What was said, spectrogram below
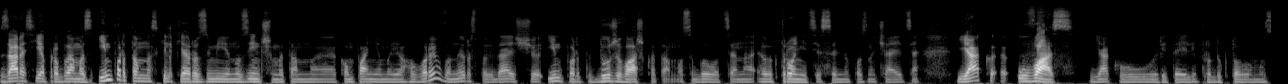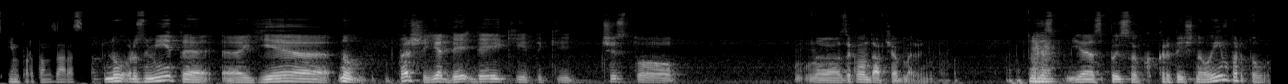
зараз є проблема з імпортом, наскільки я розумію. Ну з іншими там е, компаніями я говорив. Вони розповідають, що імпорт дуже важко там, особливо це на електроніці сильно позначається. Як е, у вас, як у рітейлі продуктовому з імпортом зараз? Ну, розумієте, е, є. Ну, перше, є де, деякі такі чисто законодавчі обмеження. Є, є список критичного імпорту,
